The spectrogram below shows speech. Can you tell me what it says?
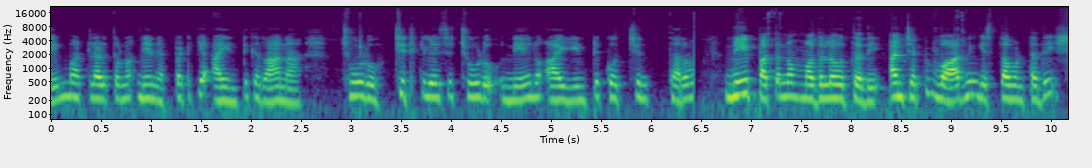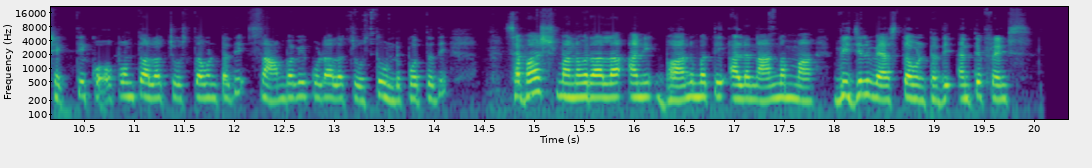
ఏం మాట్లాడుతున్నావు? నేను ఎప్పటికీ ఆ ఇంటికి రానా? చూడు చిటికిలేసి చూడు నేను ఆ ఇంటికి వచ్చిన తర్వాత నీ పతనం మొదలవుతుంది అని చెప్పి వార్నింగ్ ఇస్తూ ఉంటుంది. శక్తి కోపంతో అలా చూస్తూ ఉంటుంది. సాంబవి కూడా అలా చూస్తూ ఉండిపోతుంది. సభాష్ మనవరాల అని భానుమతి వాళ్ళ నాన్నమ్మ విజిల్ వేస్తూ ఉంటుంది. అంతే ఫ్రెండ్స్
